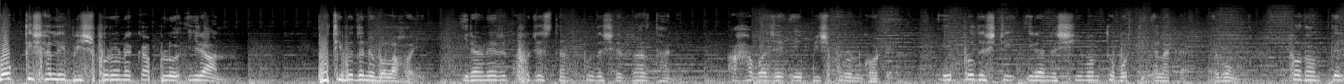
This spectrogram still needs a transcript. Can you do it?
শক্তিশালী বিস্ফোরণে কাঁপল ইরান। প্রতিবেদনে বলা হয়, ইরানের খুজেস্তান প্রদেশের রাজধানী আহাবাজে এই বিস্ফোরণ ঘটে। এই প্রদেশটি ইরানের সীমান্তবর্তী এলাকা এবং প্রধান তেল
